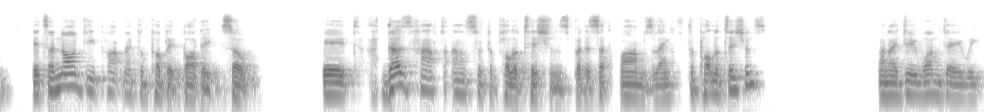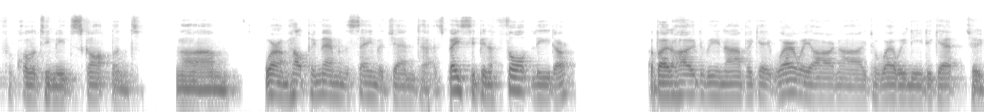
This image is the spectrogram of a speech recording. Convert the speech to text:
it's a non-departmental public body. So it does have to answer to politicians, but it's at arm's length to politicians. And I do one day a week for Quality Meat Scotland, um, where I'm helping them in the same agenda. It's basically been a thought leader about how do we navigate where we are now to where we need to get to.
